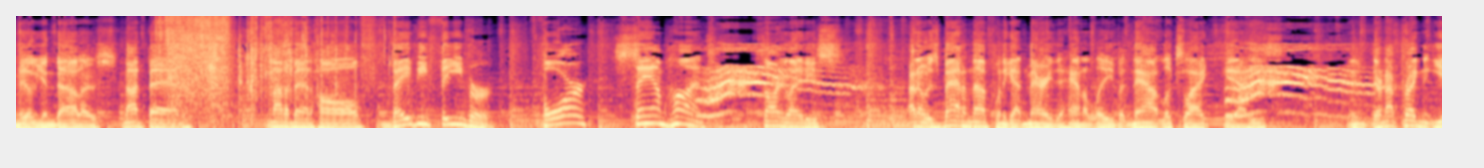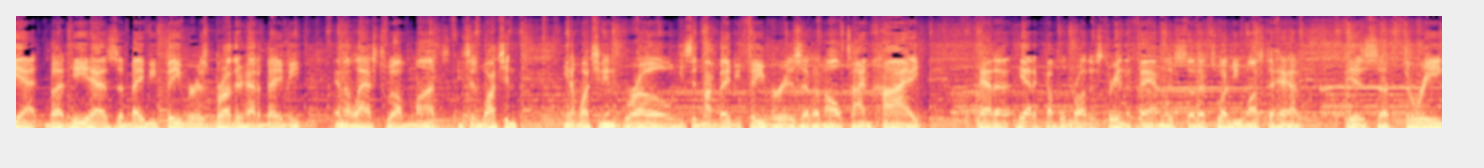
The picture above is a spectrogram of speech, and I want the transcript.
million dollars. Not bad. Not a bad haul. Baby fever for Sam Hunt. Sorry, ladies. I know it was bad enough when he got married to Hannah Lee, but now it looks like, yeah, he's. They're not pregnant yet, but he has a baby fever. His brother had a baby in the last 12 months. He said, watching, you know, watching him grow, he said, my baby fever is at an all time high. Had a, he had a couple of brothers, three in the family, so that's what he wants to have is uh, three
